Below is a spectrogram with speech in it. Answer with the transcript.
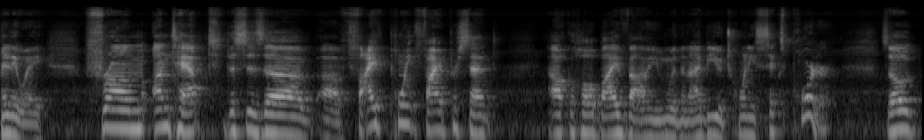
Anyway, from Untappd, this is a 5.5% alcohol by volume with an IBU 26 porter. So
